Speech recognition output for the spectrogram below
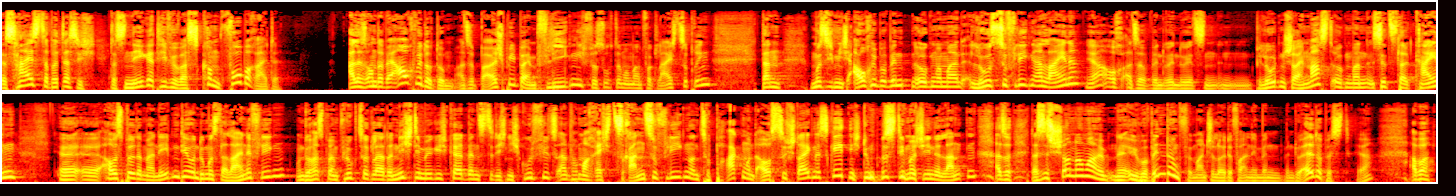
Das heißt aber, dass ich das Negative, was kommt, vorbereite. Alles andere wäre auch wieder dumm. Also Beispiel beim Fliegen, ich versuche da mal einen Vergleich zu bringen, dann muss ich mich auch überwinden, irgendwann mal loszufliegen alleine. Ja, auch also wenn, wenn du jetzt einen, einen Pilotenschein machst, irgendwann sitzt halt kein äh, äh, Ausbilder mehr neben dir und du musst alleine fliegen. Und du hast beim Flugzeug leider nicht die Möglichkeit, wenn du dich nicht gut fühlst, einfach mal rechts ran zu fliegen und zu parken und auszusteigen. Das geht nicht. Du musst die Maschine landen. Also das ist schon nochmal eine Überwindung für manche Leute, vor allem wenn, wenn du älter bist. Ja, aber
